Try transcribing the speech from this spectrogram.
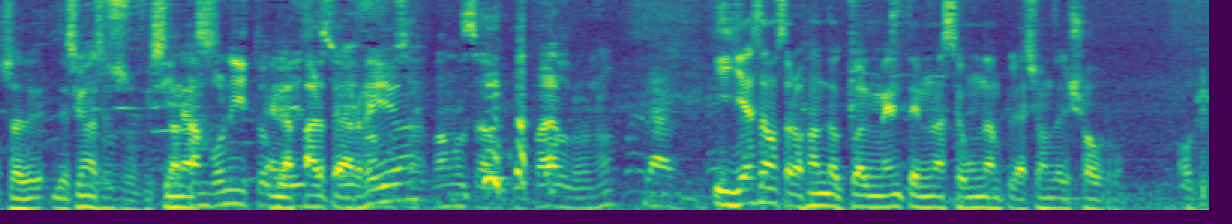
o sea, de- decidieron hacer sus oficinas tan bonito en la parte de "Oye, arriba. Vamos a, vamos a ocuparlo, ¿no? Claro. Y ya estamos trabajando actualmente en una segunda ampliación del showroom. Ok.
